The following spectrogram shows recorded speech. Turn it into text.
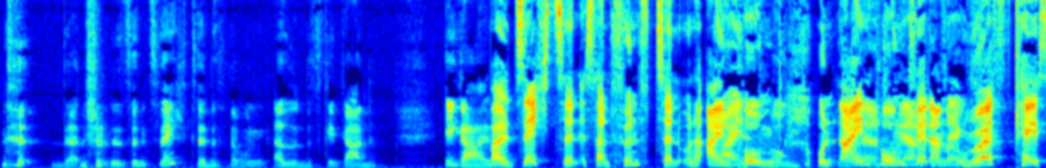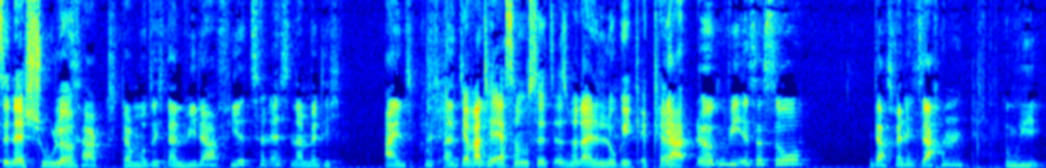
Dann sind es 16. Das ist eine Un also, das geht gar nicht. Egal. Weil 16 ist dann 15 und ein, Ein Punkt. Punkt. Und Das ein Punkt wäre dann sechs. Worst Case in der Schule. Exakt. Da muss ich dann wieder 14 essen, damit ich 1 plus 1 Ja, warte, erstmal musst du jetzt erstmal deine Logik erklären. Ja, irgendwie ist es so, dass wenn ich Sachen irgendwie,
